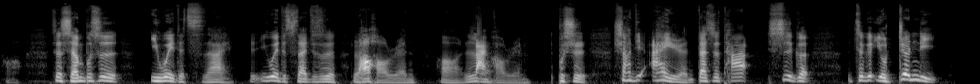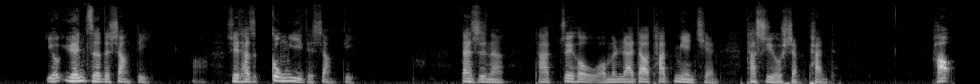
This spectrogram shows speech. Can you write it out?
啊。这神不是一味的慈爱，一味的慈爱就是老好人啊，烂好人。不是，上帝爱人，但是他是个这个有真理、有原则的上帝啊，所以他是公义的上帝。但是呢，他最后我们来到他面前，他是有审判的。好，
